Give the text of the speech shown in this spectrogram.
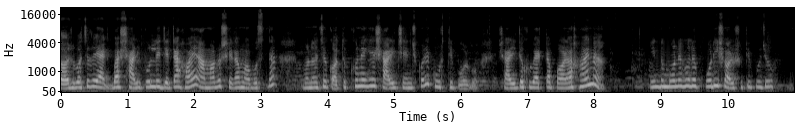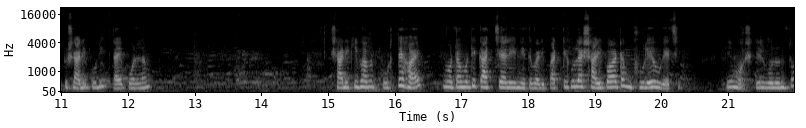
দশ বছরে একবার শাড়ি পরলে যেটা হয়, আমারও সেরম অবস্থা। মনে হচ্ছে কতক্ষণে গিয়ে শাড়ি চেঞ্জ করে কুর্তি পরবো। শাড়ি তো খুব একটা পরা হয় না, কিন্তু মনে হলো পরি সরস্বতী পুজো, একটু শাড়ি পরি, তাই পরলাম। শাড়ি কীভাবে পরতে হয়, মোটামুটি কাজ চালিয়ে নিতে পারি। পার্টিকুলার শাড়ি পরাটা ভুলেও গেছি। কী মুশকিল বলুন তো?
